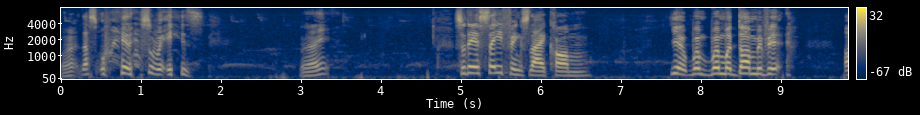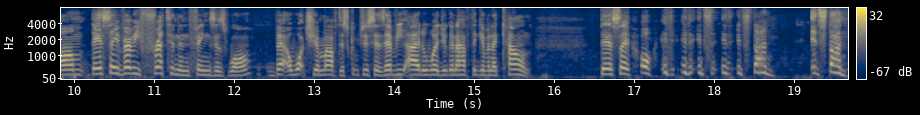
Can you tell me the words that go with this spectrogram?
Right? That's all, that's all it is. right? So they say things like, um, yeah, when when we're done with it, um, they say very threatening things as well. Better watch your mouth. The scripture says every idle word you're gonna have to give an account. They say, oh, it, it, it's it, it's done, it's done,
